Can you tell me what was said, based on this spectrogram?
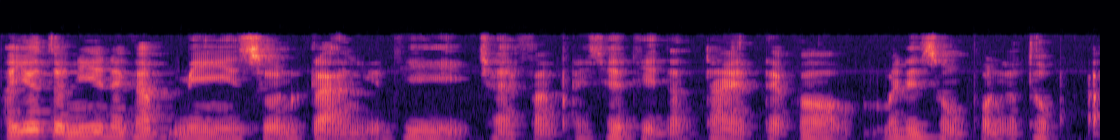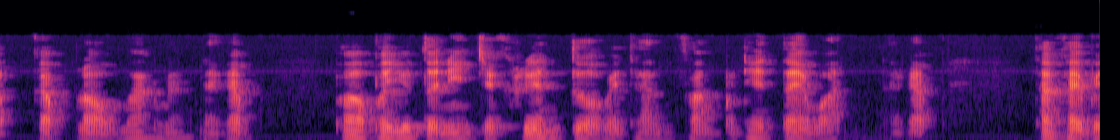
พายุตัวนี้นะครับมีศูนย์กลางอยู่ที่ชายฝั่งประเทศจีนตอนใต้ แต่ก็ไม่ได้ส่งผลกระทบกับเรามากนะนะครับ เพราะพายุตัวนี้จะเคลื่อนตัวไปทางฝั่งประเทศไต้หวันนะครับ ถ้าใครไป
